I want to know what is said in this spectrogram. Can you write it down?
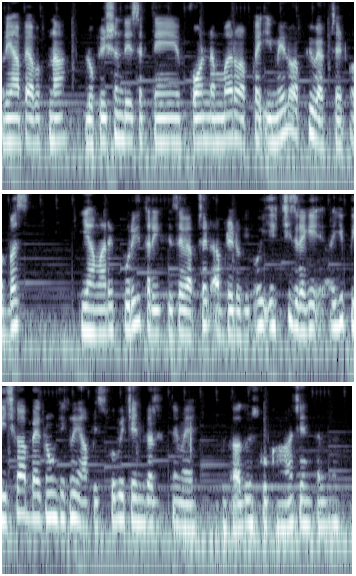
और यहाँ पे आप अपना लोकेशन दे सकते हैं फ़ोन नंबर और आपका ईमेल और आपकी वेबसाइट और बस, ये हमारे पूरी तरीके से वेबसाइट अपडेट होगी। और एक चीज़ रहेगी ये पीछे का बैकग्राउंड देख रहे हैं, आप इसको भी चेंज कर सकते हैं। मैं बता दूँ इसको कहाँ चेंज करना है।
